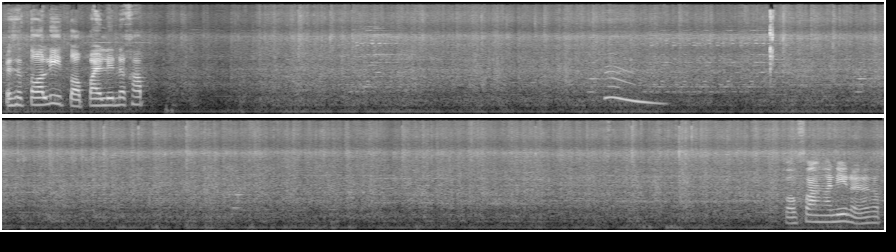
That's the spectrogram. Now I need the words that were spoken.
ไปสตอรี่ต่อไปเลยนะครับ ขอฟังอันนี้หน่อยนะครับ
